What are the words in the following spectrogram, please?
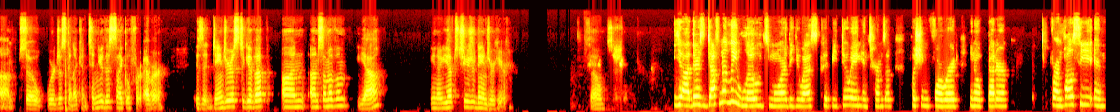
Um, so we're just going to continue this cycle forever. Is it dangerous to give up on on some of them? Yeah. You know, you have to choose your danger here. So yeah, there's definitely loads more the US could be doing in terms of pushing forward, you know, better foreign policy in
